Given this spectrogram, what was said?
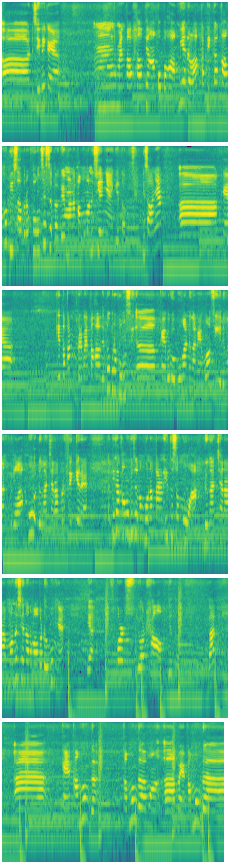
Uh, di sini kayak mm, mental health yang aku pahami adalah ketika kamu bisa berfungsi sebagaimana kamu manusianya gitu. Misalnya uh, kayak kita kan bermental health itu berfungsi uh, kayak berhubungan dengan emosi, dengan perilaku, dengan cara berpikir ya. Ketika kamu bisa menggunakan itu semua dengan cara manusia normal pada umumnya, ya of course your health gitu. But uh, kayak kamu nggak kamu nggak mau uh, apa ya kamu nggak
